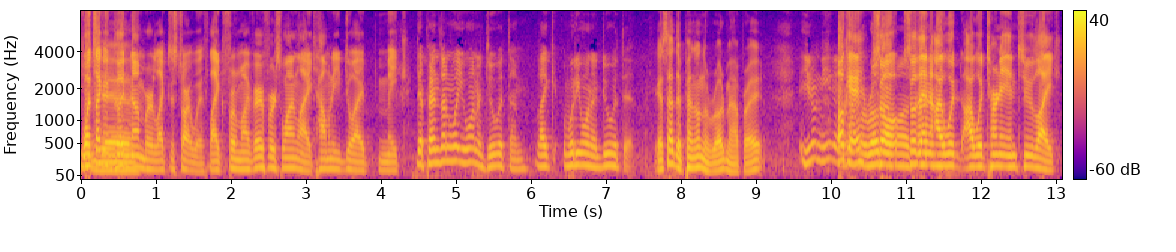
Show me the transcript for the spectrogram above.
what's like a Yeah. good number like to start with? Like for my very first one, like how many do I make? depends on what you want to do with them. Like, what do you want to do with it? I guess that depends on the roadmap, right? You don't need it. Okay, so so then I would I would turn it into like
